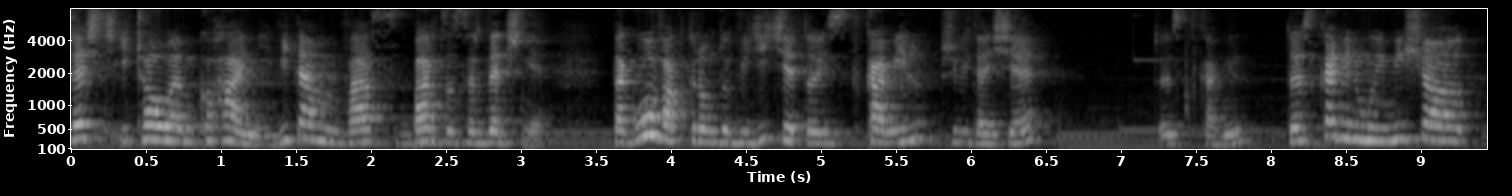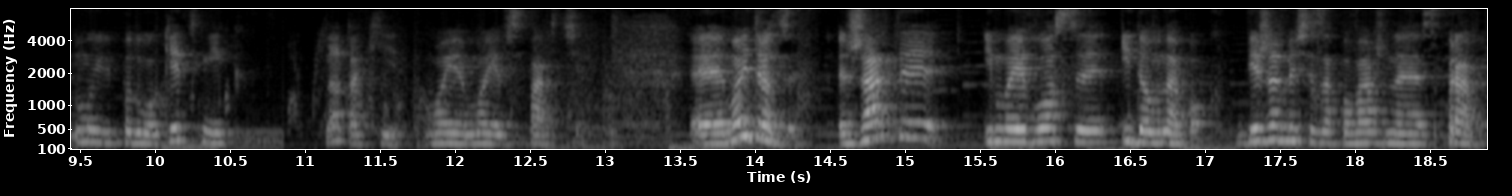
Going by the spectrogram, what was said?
Cześć i czołem, kochani. Witam Was bardzo serdecznie. Ta głowa, którą tu widzicie, to jest Kamil. Przywitaj się. To jest Kamil. To jest Kamil, mój misio, mój podłokietnik. No taki, moje, moje wsparcie. E, moi drodzy, żarty i moje włosy idą na bok. Bierzemy się za poważne sprawy.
